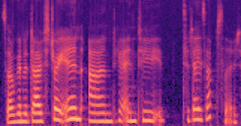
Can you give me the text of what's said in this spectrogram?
so I'm going to dive straight in and get into today's episode.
